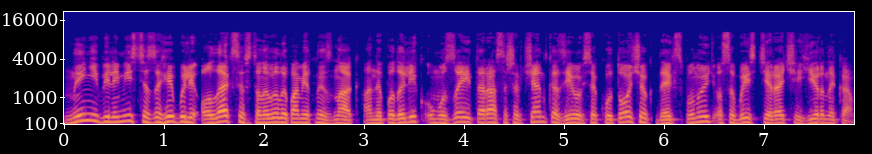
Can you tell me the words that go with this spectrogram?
Нині біля місця загибелі Олекси встановили пам'ятний знак. А неподалік у музеї Тараса Шевченка з'явився куточок, де експонують особисті речі гірника.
